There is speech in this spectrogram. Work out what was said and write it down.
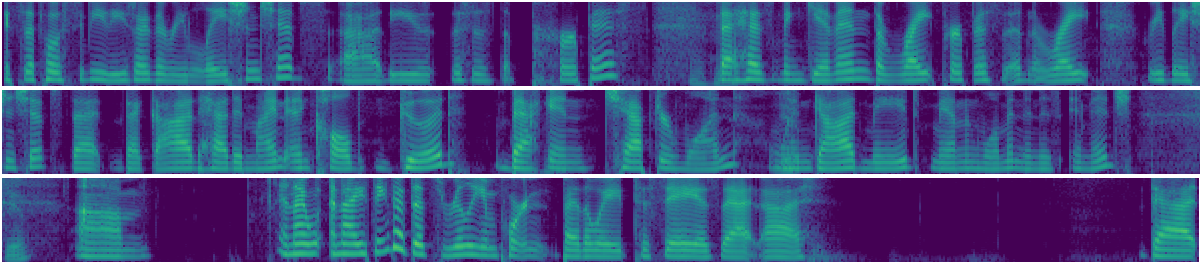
it's supposed to be. These are the relationships. Uh, these this is the purpose Mm-hmm. that has been given, the right purpose and the right relationships that that God had in mind and called good back Mm-hmm. in chapter one when God made man and woman in His image. Yep. Um, and I and I think that that's really important, by the way, to say is that uh, that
